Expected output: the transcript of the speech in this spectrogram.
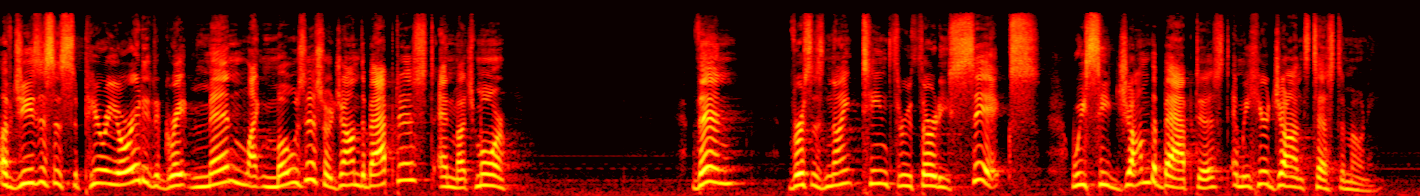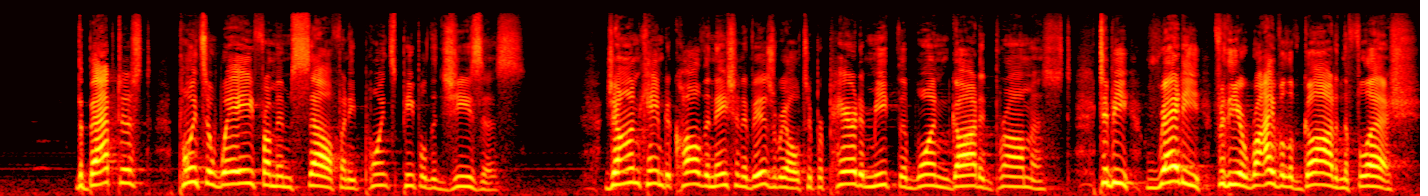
of Jesus' superiority to great men like Moses or John the Baptist, and much more. Then, verses 19 through 36, we see John the Baptist and we hear John's testimony. The Baptist points away from himself and he points people to Jesus. John came to call the nation of Israel to prepare to meet the one God had promised, to be ready for the arrival of God in the flesh.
